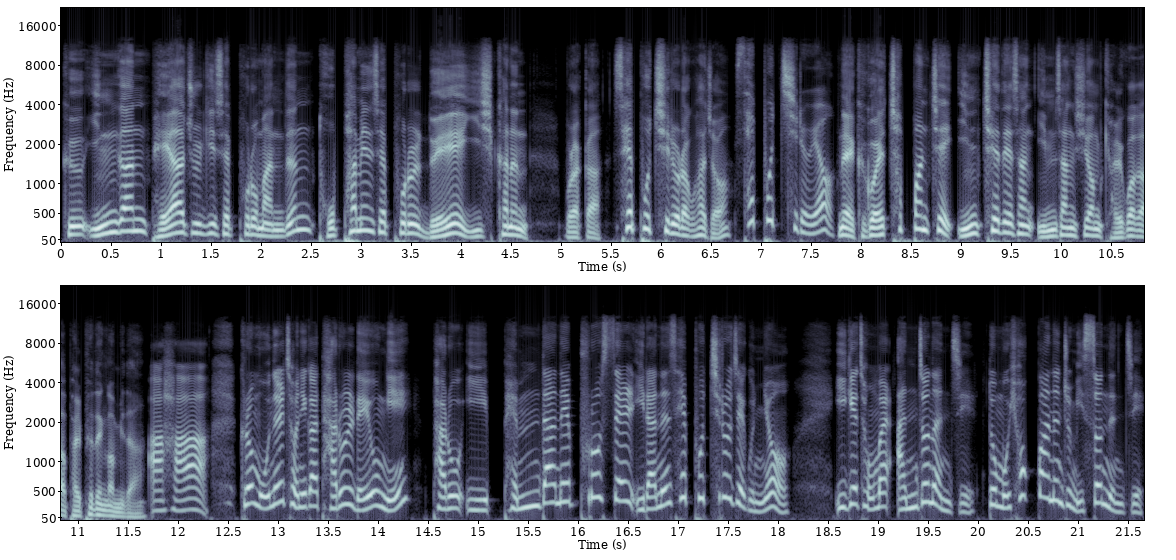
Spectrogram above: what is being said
그 인간 배아줄기 세포로 만든 도파민 세포를 뇌에 이식하는 뭐랄까 세포 치료라고 하죠. 세포 치료요. 네, 그거의 첫 번째 인체 대상 임상 시험 결과가 발표된 겁니다. 아하. 그럼 오늘 저희가 다룰 내용이 바로 이 뱀단의 프로셀이라는 세포 치료제군요. 이게 정말 안전한지, 또 뭐 효과는 좀 있었는지,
